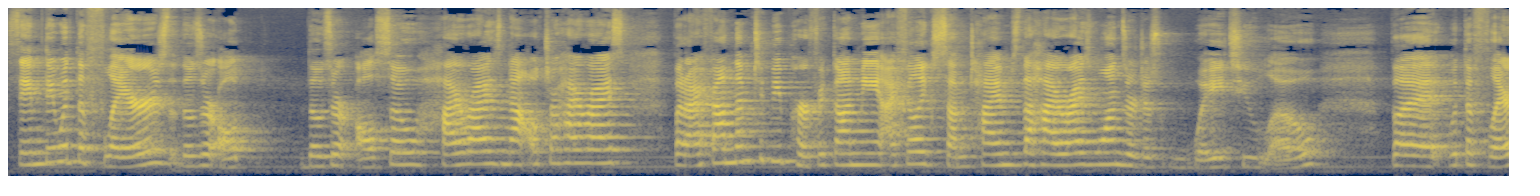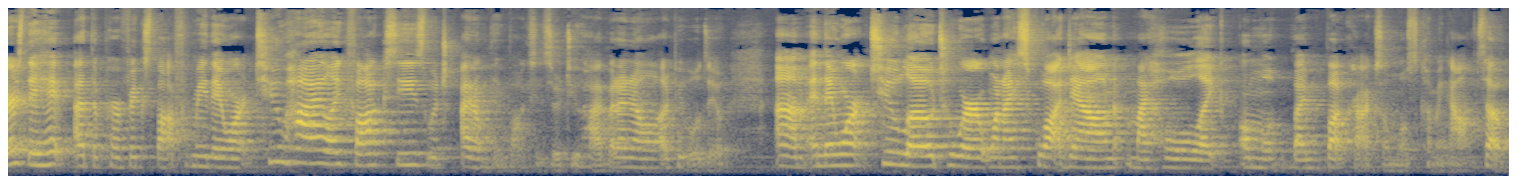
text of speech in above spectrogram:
same thing with the flares. Those are all, those are also high rise, not ultra high rise, but I found them to be perfect on me. I feel like sometimes the high rise ones are just way too low. But with the flares, they hit at the perfect spot for me. They weren't too high like Foxy's, which I don't think Foxy's are too high, but I know a lot of people do. Um, and they weren't too low to where when I squat down, my whole like almost, my butt crack's almost coming out. So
